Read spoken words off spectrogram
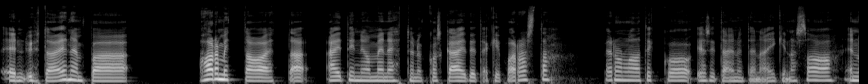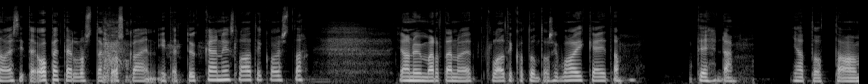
en yhtään enempää. Harmittaa, että äitini on menehtynyt, koska äiti teki parasta perunalaatikkoa ja sitä ei nyt enää ikinä saa. En ole sitä opetellut sitä, koska en itse tykkää niistä laatikoista. Ja on ymmärtänyt, että laatikot on tosi vaikeita tehdä. Ja, tota,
